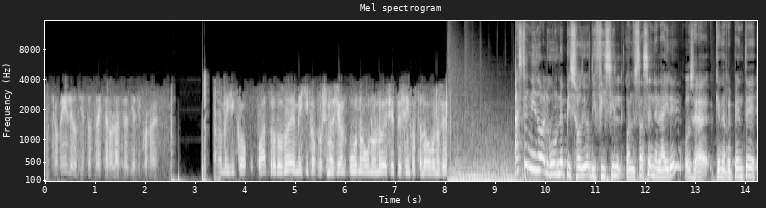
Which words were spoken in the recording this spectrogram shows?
8000 y 230 Rolances 1059. México 429, México aproximación 11975, hasta luego, buenos días. ¿Has tenido algún episodio difícil cuando estás en el aire? O sea, que de repente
